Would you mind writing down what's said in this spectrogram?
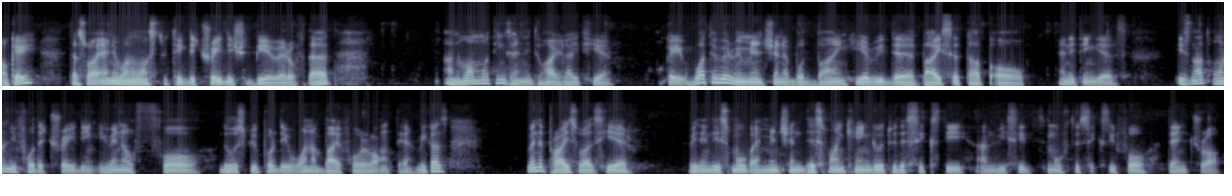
Okay? That's why anyone wants to take the trade they should be aware of that. And one more thing I need to highlight here. Okay, whatever we mentioned about buying here with the buy setup or anything else is not only for the trading, even for those people they want to buy for a long term. Because when the price was here within this move, I mentioned this one can go to the 60 and we see it move to 64, then drop,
